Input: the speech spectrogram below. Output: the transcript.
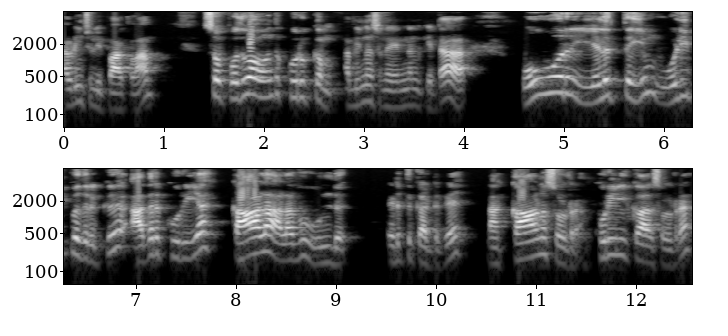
அப்படின்னு சொல்லி பார்க்கலாம். ஸோ பொதுவாக வந்து குறுக்கம் அப்படின்னு சொன்ன என்னன்னு கேட்டா ஒவ்வொரு எழுத்தையும் ஒழிப்பதற்கு அதற்குரிய கால அளவு உண்டு. எடுத்துக்காட்டுக்கு நான் கான்னு சொல்றேன் குறில் கா சொல்றேன்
